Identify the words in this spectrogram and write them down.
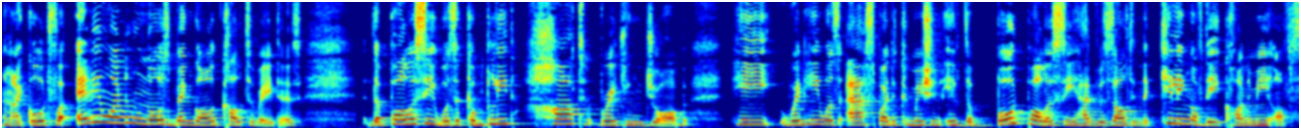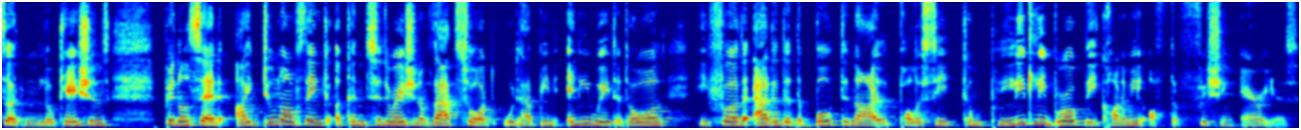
and I quote, for anyone who knows Bengal cultivators, the policy was a complete heartbreaking job. He, when he was asked by the commission if the boat policy had resulted in the killing of the economy of certain locations, Pinnell said, I do not think a consideration of that sort would have been any weight at all. He further added that the boat denial policy completely broke the economy of the fishing areas.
